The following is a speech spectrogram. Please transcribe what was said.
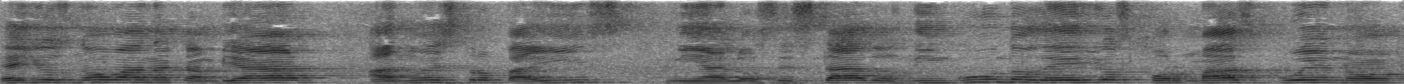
Ellos no van a cambiar a nuestro país ni a los estados. Ninguno de ellos, por más bueno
